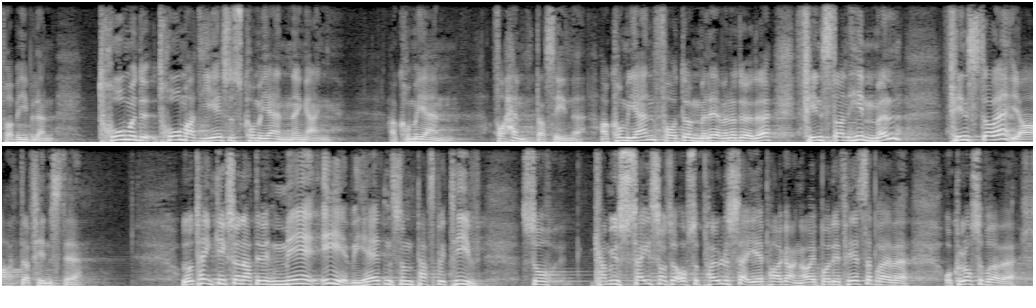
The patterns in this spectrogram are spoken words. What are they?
fra Bibelen. Tror vi, tror vi at Jesus kommer igjen en gang? Han kommer igjen for å hente sine. Han kommer igjen for å dømme levende og døde. Fins det en himmel? Fins det det? Ja, det fins det. Og da tenker jeg sånn at Med evigheten som perspektiv så kan vi jo si sånn som også Paulus sier et par ganger, både i Feserbrevet og Kolosserbrevet,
